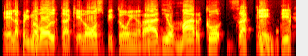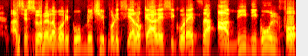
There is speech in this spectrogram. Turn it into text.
è la prima volta che lo ospito in radio Marco Zacchetti, assessore lavori pubblici, polizia locale e sicurezza a Vidigulfo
